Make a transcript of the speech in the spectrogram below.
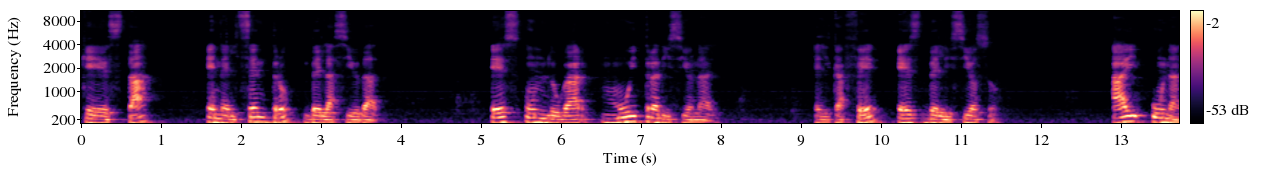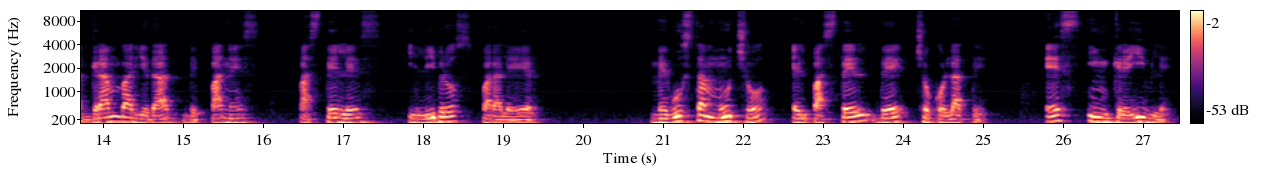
que está en el centro de la ciudad. Es un lugar muy tradicional. El café es delicioso. Hay una gran variedad de panes, pasteles y libros para leer. Me gusta mucho el pastel de chocolate. Es increíble.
